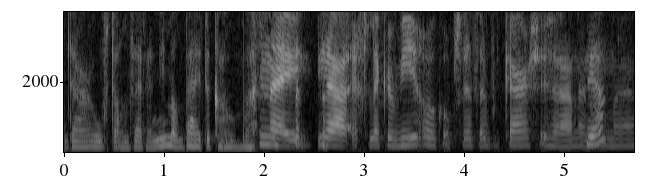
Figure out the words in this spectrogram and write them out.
daar hoeft dan verder niemand bij te komen. Nee, ja, echt lekker wierook opzetten, heb ik kaarsjes aan. En Ja? dan, eh,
